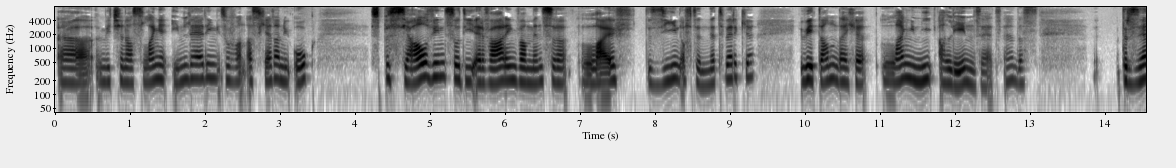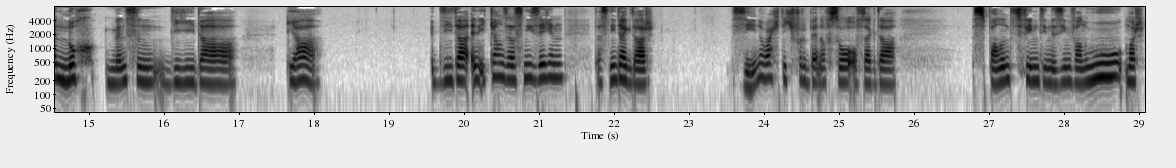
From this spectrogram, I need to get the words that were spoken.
uh, een beetje als lange inleiding. Zo van, als jij dat nu ook speciaal vindt, zo die ervaring van mensen live te zien of te netwerken, weet dan dat je lang niet alleen bent. Hè. Dat is, er zijn nog mensen die dat, ja, die dat, en ik kan zelfs niet zeggen, dat is niet dat ik daar zenuwachtig voor ben of zo, of dat ik dat spannend vind in de zin van hoe, maar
